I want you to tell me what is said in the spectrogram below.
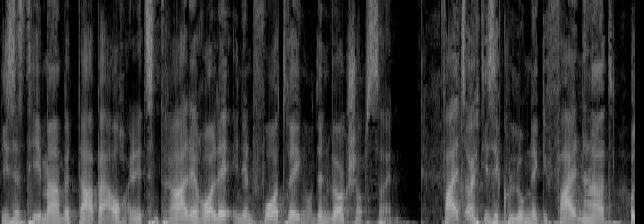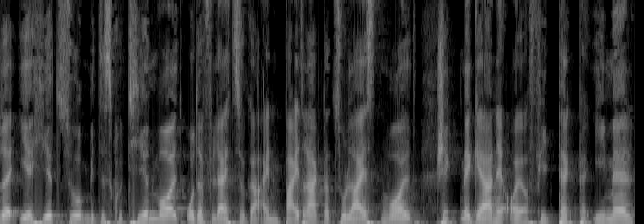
Dieses Thema wird dabei auch eine zentrale Rolle in den Vorträgen und den Workshops sein. Falls euch diese Kolumne gefallen hat oder ihr hierzu mitdiskutieren wollt oder vielleicht sogar einen Beitrag dazu leisten wollt, schickt mir gerne euer Feedback per E-Mail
